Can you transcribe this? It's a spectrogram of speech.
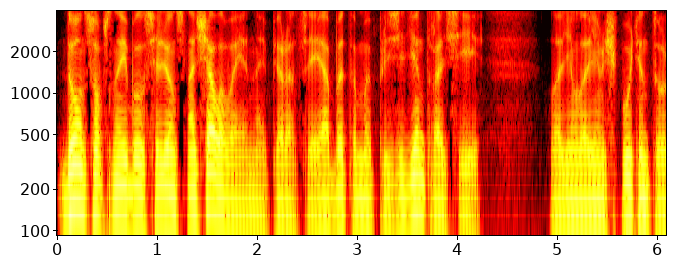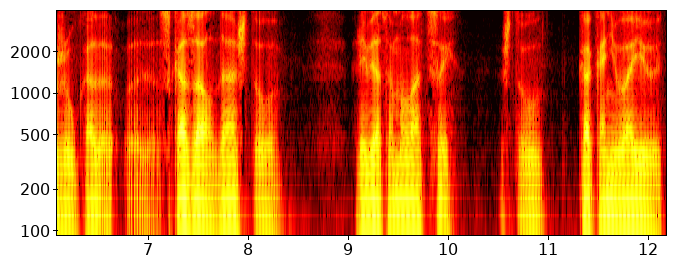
да он, собственно, и был силен с начала военной операции, и об этом и президент России Владимир Владимирович Путин тоже указ... сказал, да, что ребята молодцы, что как они воюют,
